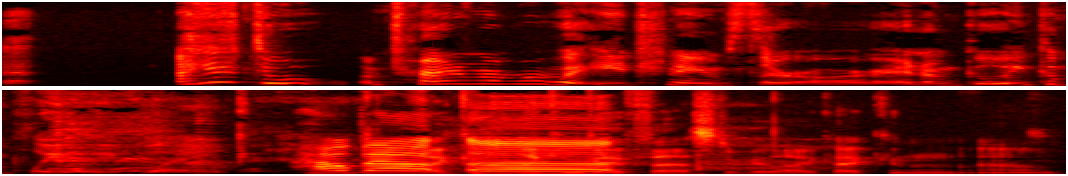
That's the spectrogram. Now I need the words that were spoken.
uh, I do. I'm trying to remember what H names there are, and I'm going completely blank. How about I can, uh, I can go first if you like. I can. Um,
